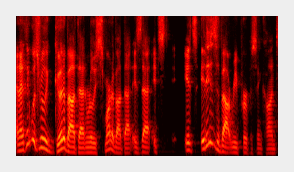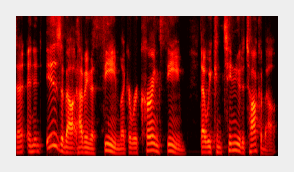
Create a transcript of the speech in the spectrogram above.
And I think what's really good about that and really smart about that is that it's it's it is about repurposing content and it is about having a theme, like a recurring theme that we continue to talk about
